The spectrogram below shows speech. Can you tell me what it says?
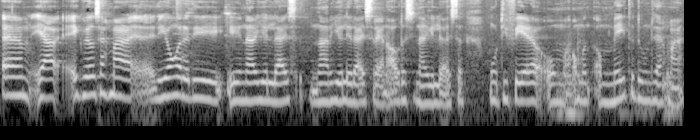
Ehm, ja, ik wil zeg maar eh, de jongeren die naar jullie, luisteren, naar jullie luisteren en ouders die naar jullie luisteren, motiveren om, om, om mee te doen, zeg maar.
